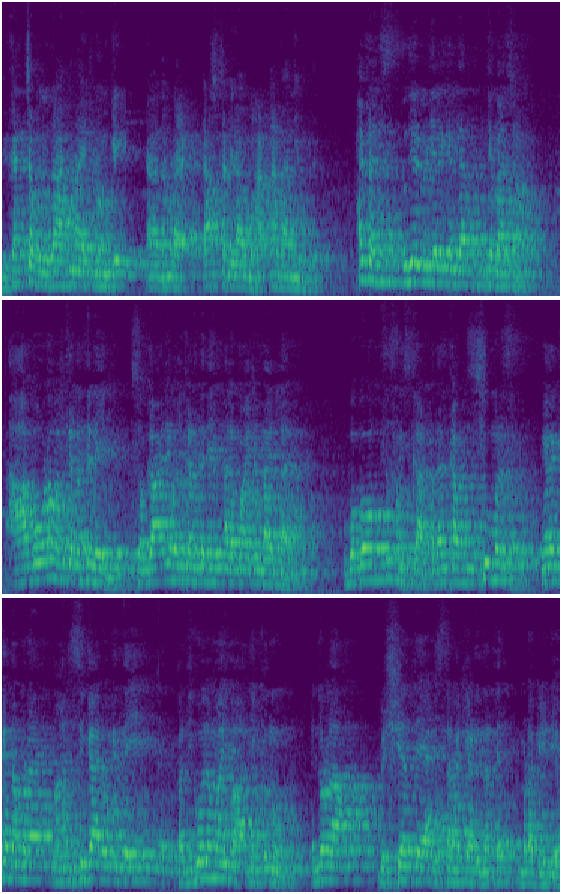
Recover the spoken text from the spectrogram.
മികച്ച ഒരു ഉദാഹരണമായിട്ട് നമുക്ക് നമ്മുടെ രാഷ്ട്രപിതാവ് മഹാത്മാഗാന്ധി ഉണ്ട് ഹൈ ഫ്രണ്ട്സ് പുതിയൊരു വീഡിയോയിലേക്ക് എല്ലാവർക്കും വിദ്യാഭ്യാസമാണ് ആഗോളവൽക്കരണത്തിന്റെയും സ്വകാര്യവൽക്കരണത്തിന്റെയും ഫലമായിട്ടുണ്ടായിട്ടുള്ള ഉപഭോക്തൃ സംസ്കാരം അതായത് കൺസ്യൂമറിസം ഇങ്ങനെയൊക്കെ നമ്മുടെ മാനസികാരോഗ്യത്തെ പ്രതികൂലമായി ബാധിക്കുന്നു എന്നുള്ള വിഷയത്തെ അടിസ്ഥാനമാക്കിയാണ് ഇന്നത്തെ നമ്മുടെ വീഡിയോ.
